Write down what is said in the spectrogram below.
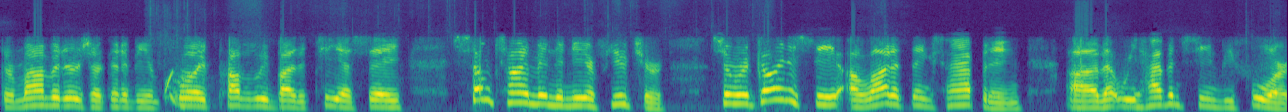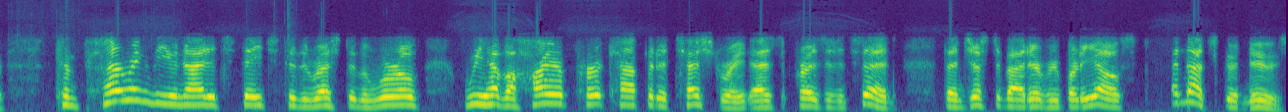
thermometers are going to be employed probably by the TSA sometime in the near future. So we're going to see a lot of things happening uh, that we haven't seen before. Comparing the United States to the rest of the world, we have a higher per capita test rate, as the president said, than just about everybody else, and that's good news.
